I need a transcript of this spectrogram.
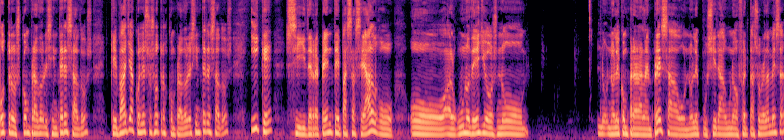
otros compradores interesados, que vaya con esos otros compradores interesados y que si de repente pasase algo o alguno de ellos no, no, le comprara la empresa o no le pusiera una oferta sobre la mesa,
